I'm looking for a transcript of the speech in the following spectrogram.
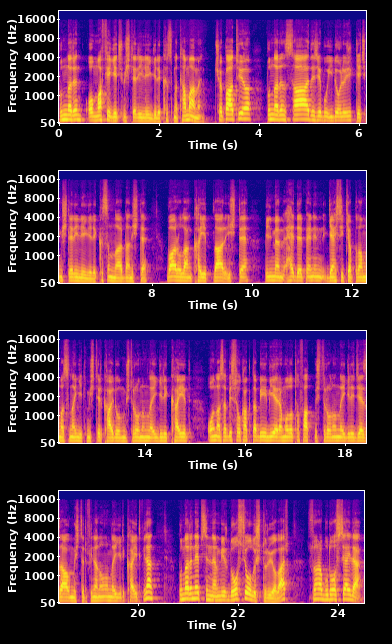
bunların o mafya geçmişleriyle ilgili kısmı tamamen çöpe atıyor. Bunların sadece bu ideolojik geçmişleriyle ilgili kısımlardan işte var olan kayıtlar işte bilmem HDP'nin gençlik yapılanmasına gitmiştir, kaydolmuştur onunla ilgili kayıt. Ondan sonra bir sokakta bir, bir yere molotof atmıştır, onunla ilgili ceza almıştır filan, onunla ilgili kayıt filan. Bunların hepsinden bir dosya oluşturuyorlar. Sonra bu dosyayla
